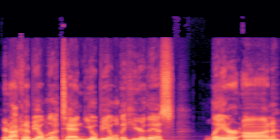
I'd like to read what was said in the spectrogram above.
you're not going to be able to attend, you'll be able to hear this later on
